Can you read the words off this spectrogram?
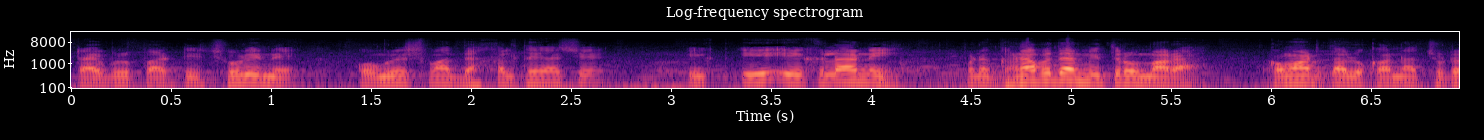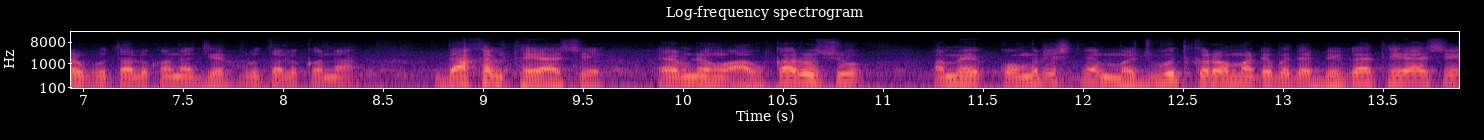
ટ્રાઇબલ પાર્ટી છોડીને કોંગ્રેસમાં દાખલ થયા છે. એ એકલા નહીં, પણ ઘણા બધા મિત્રો મારા કમાડ તાલુકાના છોટરપુર તાલુકાના, જેતપુર તાલુકાના દાખલ થયા છે. એમને હું આવકારું છું. અમે કોંગ્રેસને મજબૂત કરવા માટે બધા ભેગા થયા છે.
